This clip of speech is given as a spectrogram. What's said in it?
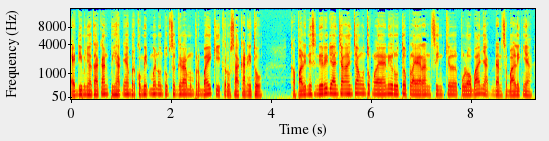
Edi menyatakan pihaknya berkomitmen untuk segera memperbaiki kerusakan itu. Kapal ini sendiri diancang-ancang untuk melayani rute pelayaran Singkil Pulau Banyak dan sebaliknya.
